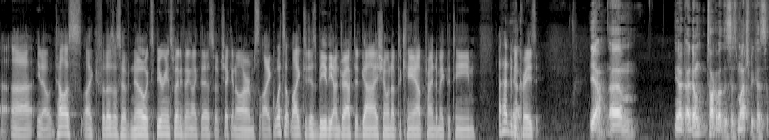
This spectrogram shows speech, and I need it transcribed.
Uh, uh, you know, tell us like for those of us who have no experience with anything like this, who have chicken arms, like what's it like to just be the undrafted guy showing up to camp, trying to make the team? That had to Yeah. be crazy. Yeah. Um, you know, I don't talk about this as much because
